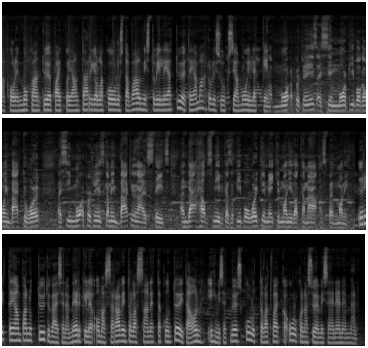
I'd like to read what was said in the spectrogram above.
Makoolin mukaan työpaikkoja on tarjolla koulusta valmistuville ja työtä ja mahdollisuuksia muillekin. Yrittäjä on pannut tyytyväisenä merkille omassa ravintolassaan, että kun töitä on, ihmiset myös kuluttavat vaikka ulkona syömiseen enemmän.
